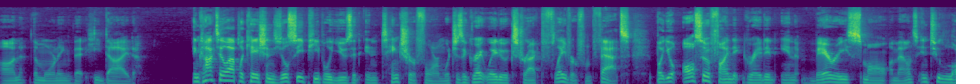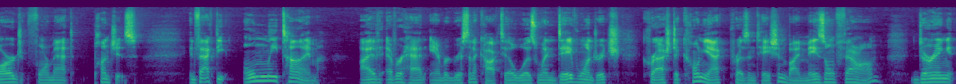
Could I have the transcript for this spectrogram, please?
on the morning that he died. In cocktail applications, you'll see people use it in tincture form, which is a great way to extract flavor from fats, but you'll also find it grated in very small amounts into large format punches. In fact, the only time I've ever had ambergris in a cocktail was when Dave Wondrich crashed a cognac presentation by Maison Ferrand during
